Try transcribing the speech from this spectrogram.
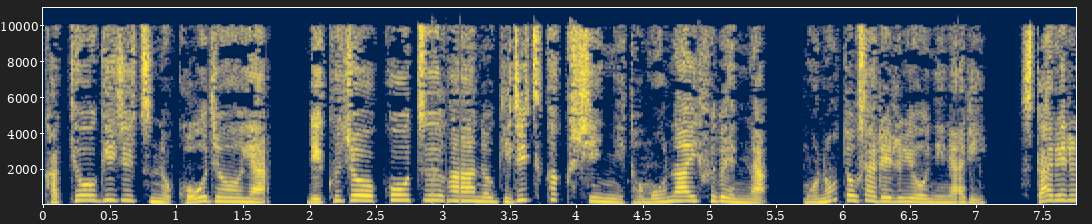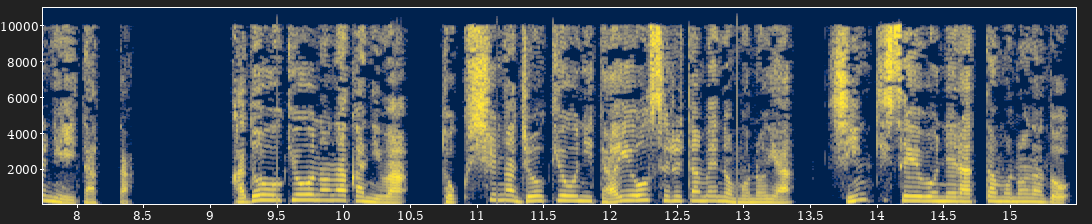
架橋技術の向上や陸上交通側の技術革新に伴い不便なものとされるようになり、廃れるに至った。可動橋の中には特殊な状況に対応するためのものや、新規性を狙ったものなど、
